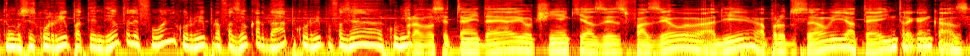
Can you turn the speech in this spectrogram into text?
Então vocês corriam para atender o telefone, corriam para fazer o cardápio, corriam para fazer a comida. Para você ter uma ideia, eu tinha que às vezes fazer ali a produção e até entregar em casa.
